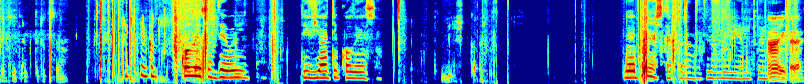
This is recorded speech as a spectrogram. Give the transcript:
Такі тракторця. Які тут тільки тут колеса дев'ять, дев'яті колеса. Більше кажу. Да я понял, що тракторами, ти на момент. А, яка.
